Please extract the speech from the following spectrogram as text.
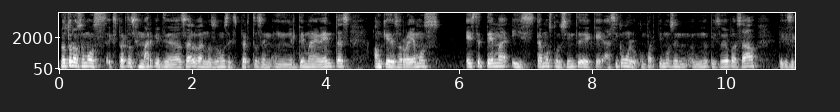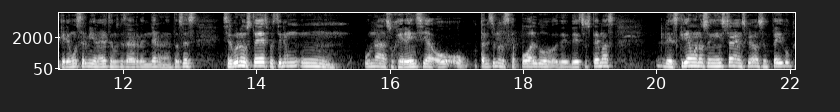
nosotros no somos expertos en marketing, ¿verdad, Salva? No somos expertos en, en el tema de ventas, aunque desarrollamos este tema y estamos conscientes de que, así como lo compartimos en, un episodio pasado, de que si queremos ser millonarios tenemos que saber vender, Entonces, si alguno de ustedes pues tiene un, una sugerencia o, tal vez se nos escapó algo de, de estos temas, escríbanos en Instagram, escríbanos en Facebook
